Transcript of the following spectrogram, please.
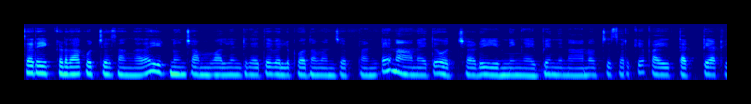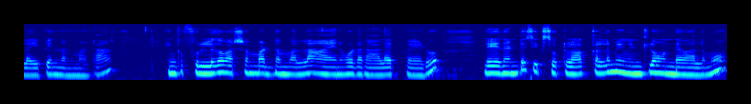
సరే ఇక్కడ దాకా వచ్చేసాం కదా ఇటు నుంచి అమ్మ వాళ్ళ ఇంటికి అయితే వెళ్ళిపోదామని చెప్పంటే నానైతే వచ్చాడు. ఈవినింగ్ అయిపోయింది. నాన్న వచ్చేసరికి ఫైవ్ థర్టీ అట్లా అయిపోయింది అనమాట ఇంకా ఫుల్గా వర్షం పడడం వల్ల ఆయన కూడా రాలేకపోయాడు. లేదంటే సిక్స్ ఓ క్లాక్ కల్లా మేము ఇంట్లో ఉండేవాళ్ళము.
